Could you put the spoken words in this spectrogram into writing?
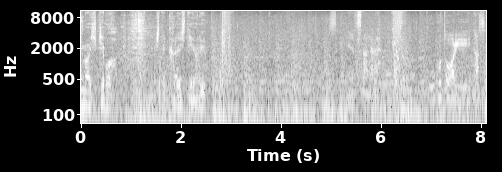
今引けば生きて返してやる。僭越ながらお断りいたす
